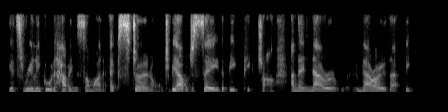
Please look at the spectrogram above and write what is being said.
it's really good having someone external to be able to see the big picture and then narrow narrow that big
